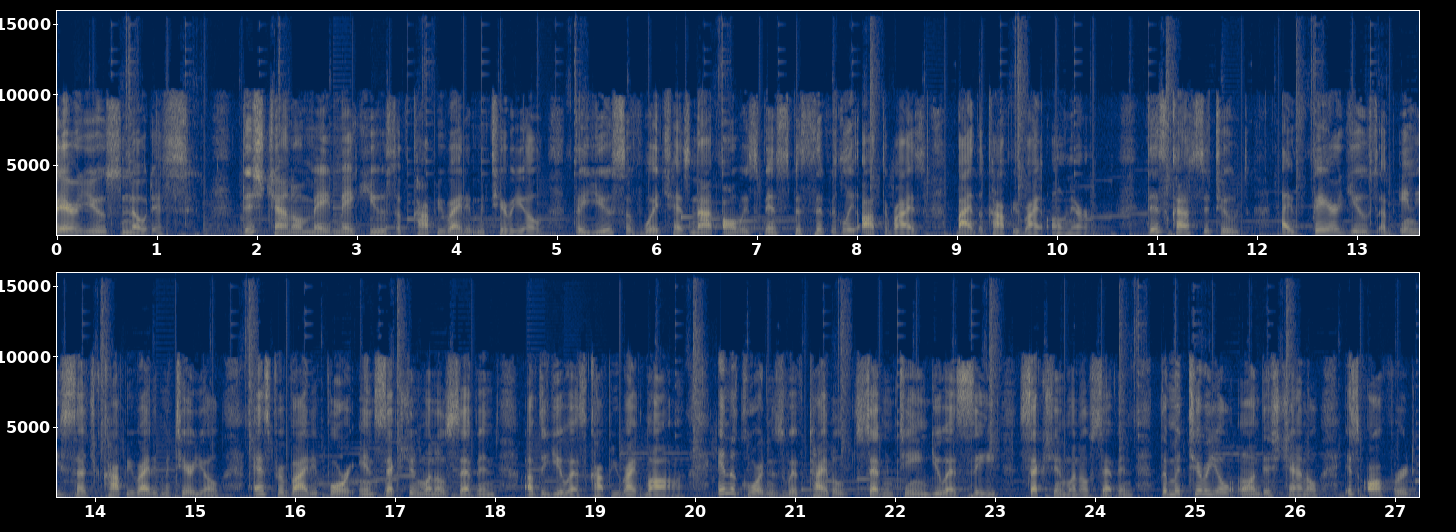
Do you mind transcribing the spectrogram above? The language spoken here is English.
Fair use notice. This channel may make use of copyrighted material, the use of which has not always been specifically authorized by the copyright owner. This constitutes a fair use of any such copyrighted material as provided for in Section 107 of the U.S. Copyright Law. In accordance with Title 17 U.S.C. Section 107, the material on this channel is offered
